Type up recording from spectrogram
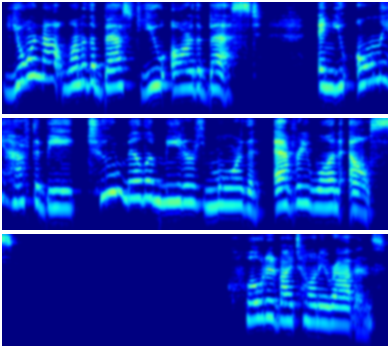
You're not one of the best, you are the best and you only have to be two millimeters more than everyone else. Quoted by Tony Robbins.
